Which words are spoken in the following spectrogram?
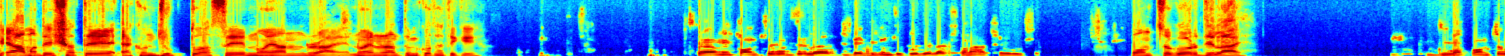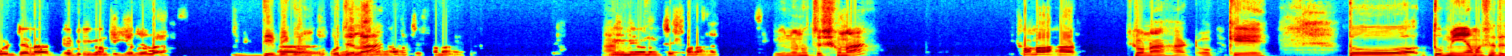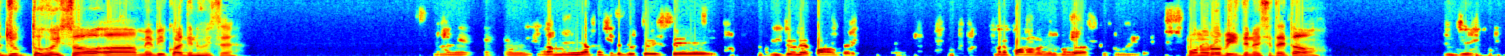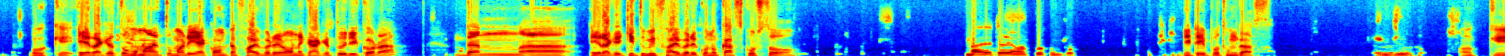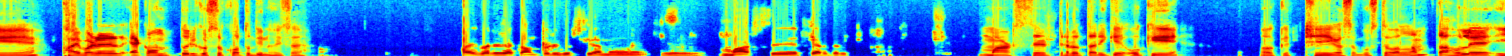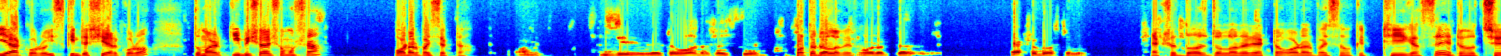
ওকে আমাদের সাথে এখন যুক্ত আছে নয়ন রায়। নয়ন রায় তুমি কোথা থেকে? আমি পঞ্চগড় জেলা দেবীগঞ্জ উপজেলা সোনাহাট থেকে বলছি পঞ্চগড় জেলায়? জি পঞ্চগড় জেলা দেবীগঞ্জ উপজেলা। দেবীগঞ্জ উপজেলা? হচ্ছে সোনাহাট। ইউনিয়ন হচ্ছে সোনাহাট। ইউনিয়ন হচ্ছে সোনা? সোনাহাট। সোনাহাট ওকে। তো তুমি আমার সাথে যুক্ত হইছো মেবি কয়দিন হয়েছে আমি আপনার সাথে যুক্ত হয়েছি জুনের পনেরো তারিখ। মানে পনেরো দিন হলো আজকে পনেরো বিশ দিন হয়েছে তাই তো? জি। ওকে এর আগে তো মনে হয় তোমার এই অ্যাকাউন্টটা ফাইবারের অনেক আগে তৈরি করা। দেন এর আগে কি তুমি ফাইবারে কোনো কাজ করছ? না এটাই আমার প্রথম কাজ। এটাই প্রথম কাজ? ওকে। ফাইবারের অ্যাকাউন্ট তৈরি করছ কতদিন হয়েছে? ফাইবারের অ্যাকাউন্ট তৈরি করছি আমি মার্চের তেরো তারিখ। মার্চের তেরো তারিখে ওকে। ওকে ঠিক আছে বুঝতে পারলাম। তাহলে ইয়া করো স্ক্রিনটা শেয়ার করো। তোমার কি বিষয়ে সমস্যা? অর্ডার পাইছে একটা? জি এটা অর্ডার পাইছি। কত ডলারের অর্ডারটা একশো দশ ডলার একশো দশ ডলারের একটা অর্ডার পাইছে। ওকে, ঠিক আছে। এটা হচ্ছে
